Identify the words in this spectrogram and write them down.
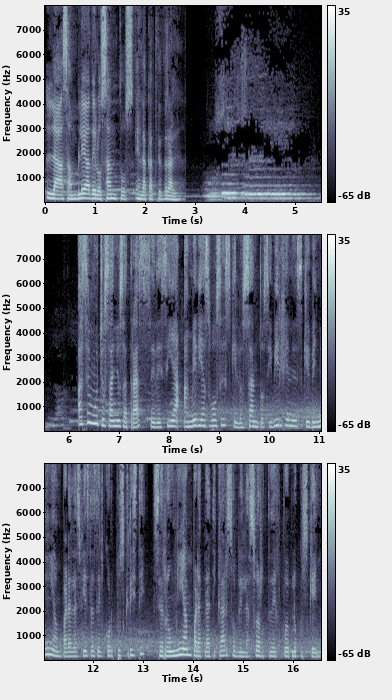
La Asamblea de los Santos en la Catedral. Hace muchos años atrás se decía a medias voces que los santos y vírgenes que venían para las fiestas del Corpus Christi se reunían para platicar sobre la suerte del pueblo cusqueño.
